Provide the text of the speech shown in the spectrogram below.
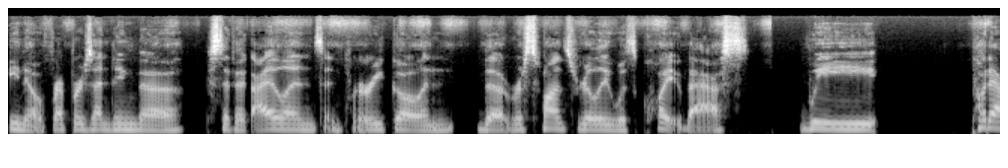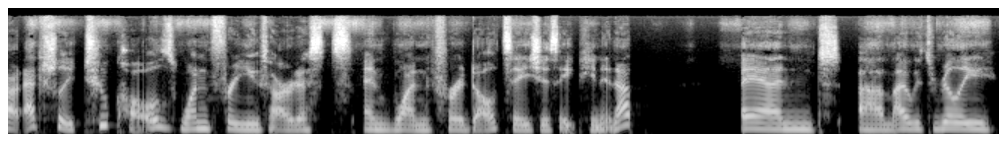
you know, representing the Pacific Islands and Puerto Rico. And the response really was quite vast. We put out actually two calls, one for youth artists and one for adults ages 18 and up. And um, I was really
